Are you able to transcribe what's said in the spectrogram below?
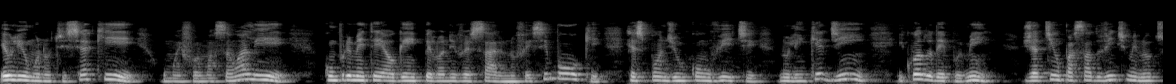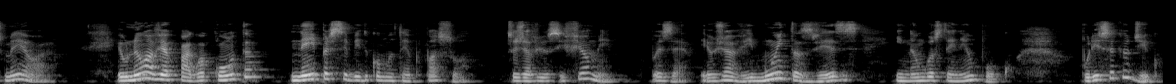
eu li uma notícia aqui, uma informação ali, Cumprimentei alguém pelo aniversário no Facebook, respondi um convite no LinkedIn e quando dei por mim, já tinham passado 20 minutos, meia hora. Eu não havia pago a conta, nem percebido como o tempo passou. Você já viu esse filme? Pois é, eu já vi muitas vezes e não gostei nem um pouco. Por isso é que eu digo:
